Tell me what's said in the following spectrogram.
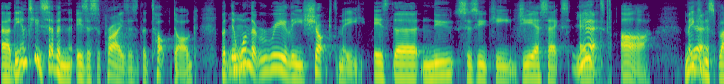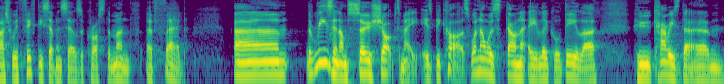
Uh, the MT-7 is a surprise as the top dog, but the mm. one that really shocked me is the new Suzuki GSX 8R, making yeah. a splash with 57 sales across the month of Feb. Um, the reason I'm so shocked, mate, is because when I was down at a local dealer who carries the um,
